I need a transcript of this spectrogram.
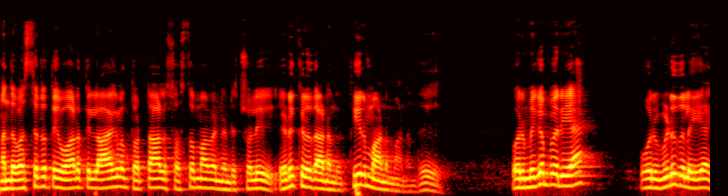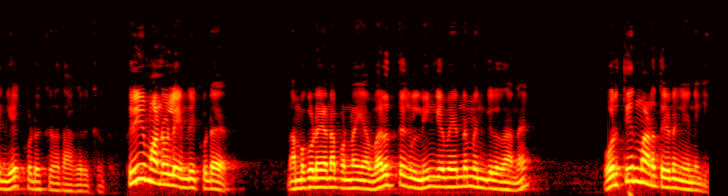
அந்த வஸ்திரத்தை வாரத்தில் ஆகிலும் தொட்டால் சொஸ்தமாவேன் என்று சொல்லி எடுக்கிறதான அந்த தீர்மானமானது ஒரு மிகப்பெரிய ஒரு விடுதலையை அங்கே கொடுக்கிறதாக இருக்கிறது. பிரியமானவர்களை இன்றைக்கு கூட நம்ம கூட என்ன பண்ணோம் என் வருத்தங்கள் நீங்க வேண்டும் என்கிறதான ஒரு தீர்மானத்தை எடுங்க இன்றைக்கி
